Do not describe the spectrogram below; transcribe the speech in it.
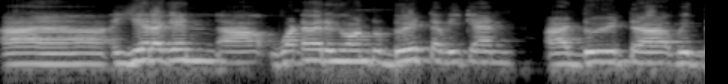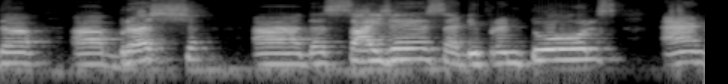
Uh, here again, uh, whatever we want to do it, we can uh, do it uh, with the uh, brush, the sizes, different tools, and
